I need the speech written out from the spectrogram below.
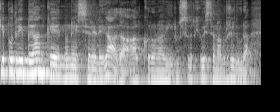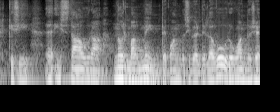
che potrebbe anche non essere legata al coronavirus, perché questa è una procedura che si eh, instaura normalmente quando si perde il lavoro, quando c'è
